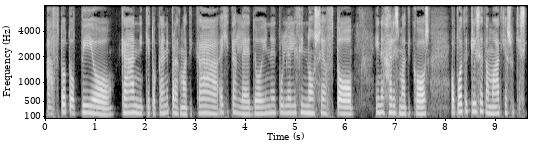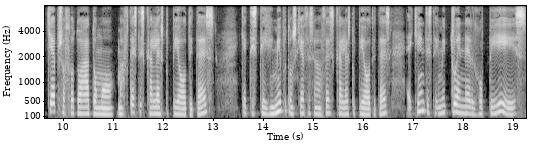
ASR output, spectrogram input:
αυτό το οποίο κάνει και το κάνει πραγματικά, έχει ταλέντο, είναι πολύ αληθινό σε αυτό, είναι χαρισματικός. Οπότε κλείσε τα μάτια σου και σκέψου αυτό το άτομο με αυτές τις καλές του ποιότητες και τη στιγμή που τον σκέφτεσαι με αυτές τις καλές του ποιότητες, εκείνη τη στιγμή του ενεργοποιείς,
